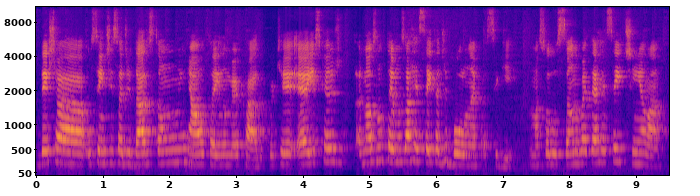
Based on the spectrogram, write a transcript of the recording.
deixa o cientista de dados tão em alta aí no mercado, porque é isso que nós não temos a receita de bolo, né, para seguir. Uma solução não vai ter a receitinha lá.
